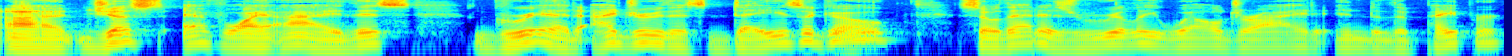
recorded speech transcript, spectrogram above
Uh, just FYI, this grid, I drew this days ago, so that is really well dried into the paper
